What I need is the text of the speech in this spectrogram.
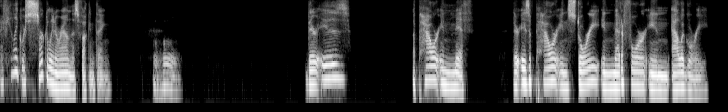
I feel like we're circling around this fucking thing. Mm-hmm. There is a power in myth there is a power in story, in metaphor, in allegory.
